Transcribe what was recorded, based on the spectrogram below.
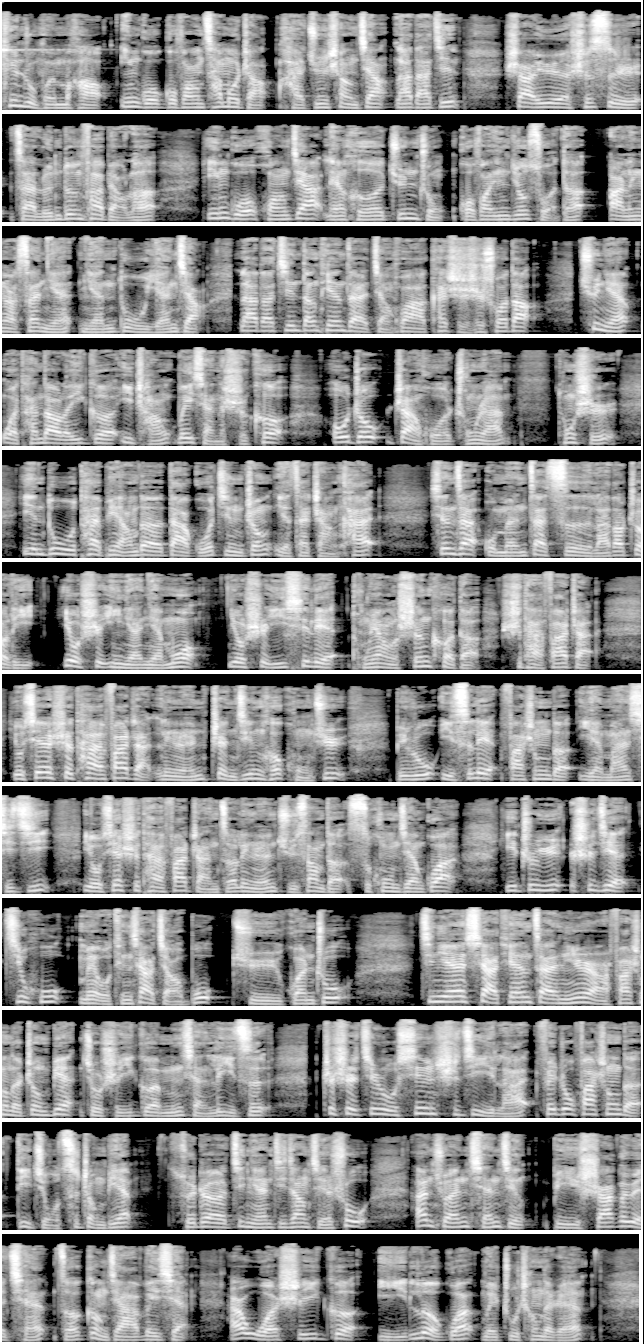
听众朋友们好，英国国防参谋长、海军上将拉达金十二月十四日在伦敦发表了英国皇家联合军种国防研究所的二零二三年年度演讲。拉达金当天在讲话开始时说道：“去年我谈到了一个异常危险的时刻，欧洲战火重燃，同时印度太平洋的大国竞争也在展开。现在我们再次来到这里，又是一年年末。”又是一系列同样深刻的事态发展，有些事态发展令人震惊和恐惧，比如以色列发生的野蛮袭击；有些事态发展则令人沮丧的司空见惯，以至于世界几乎没有停下脚步去关注。今年夏天在尼日尔发生的政变就是一个明显例子，这是进入新世纪以来非洲发生的第九次政变。随着今年即将结束，安全前景比十二个月前则更加危险。而我是一个以乐观为著称的人，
